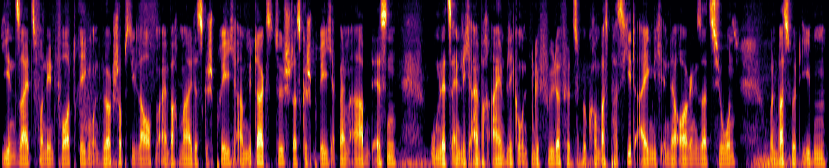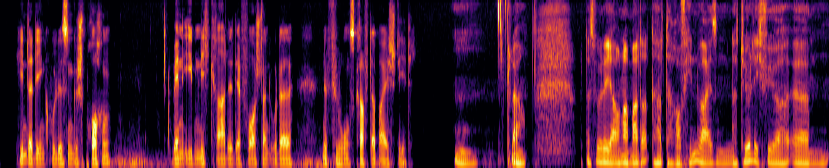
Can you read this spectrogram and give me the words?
jenseits von den Vorträgen und Workshops, die laufen, einfach mal das Gespräch am Mittagstisch, das Gespräch beim Abendessen, um letztendlich einfach Einblicke und ein Gefühl dafür zu bekommen, was passiert eigentlich in der Organisation und was wird eben hinter den Kulissen gesprochen, wenn eben nicht gerade der Vorstand oder eine Führungskraft dabei steht. Mhm, klar. Das würde ja auch nochmal da, darauf hinweisen, natürlich für ähm,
